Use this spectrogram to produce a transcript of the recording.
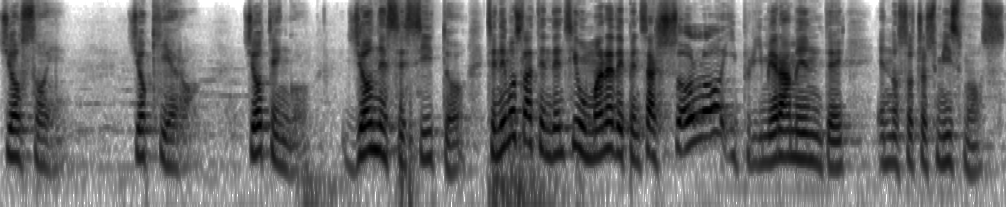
Yo soy, yo quiero, yo tengo, yo necesito. Tenemos la tendencia humana de pensar solo y primeramente en nosotros mismos,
